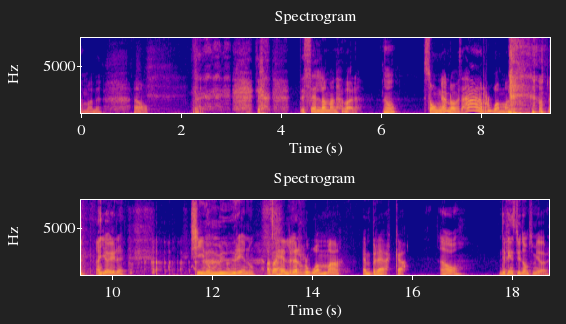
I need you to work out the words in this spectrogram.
Råmade. Ja. det är sällan man hör. Ja, Sångaren då? Ah, han råmar. han gör ju det Chino Mureno Alltså hellre råma än bräka. Ja Det finns det ju de som gör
